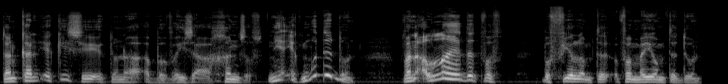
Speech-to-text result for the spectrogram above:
dan kan ek nie sê ek doen 'n 'n bewys 'n guns of nee, ek moet dit doen. Want Allah het dit be- beveel om te vir my om te doen.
